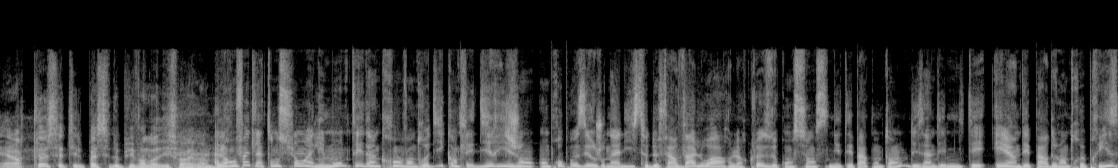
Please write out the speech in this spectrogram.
Et alors que s'est-il passé depuis vendredi soir Eva? Alors en fait, la tension, elle est montée d'un cran vendredi quand les dirigeants ont proposé aux journalistes de faire valoir leur clause de conscience s'ils n'étaient pas contents, des indemnités et un départ de l'entreprise,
